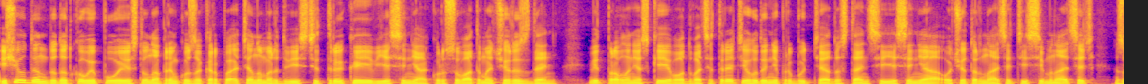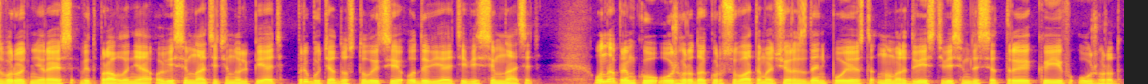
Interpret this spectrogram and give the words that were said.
І ще один додатковий поїзд у напрямку Закарпаття номер 203 Київ Ясеня курсуватиме через день. Відправлення з Києва о 23 годині прибуття до станції Ясеня о 14.17, зворотній рейс відправлення о 18.05, прибуття до столиці о 9.18. У напрямку Ужгорода курсуватиме через день поїзд номер 283 Київ-Ужгород.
